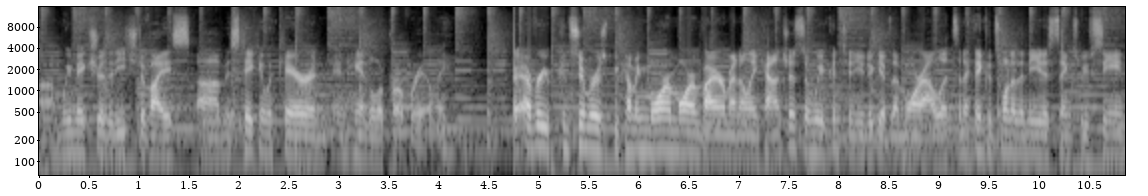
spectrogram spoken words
Um, we make sure that each device um, is taken with care and, and handled appropriately. Every consumer is becoming more and more environmentally conscious and we continue to give them more outlets and I think it's one of the neatest things we've seen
